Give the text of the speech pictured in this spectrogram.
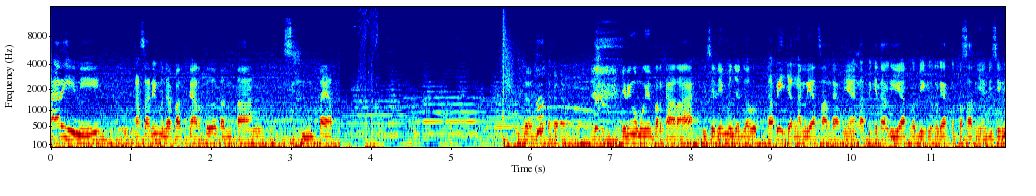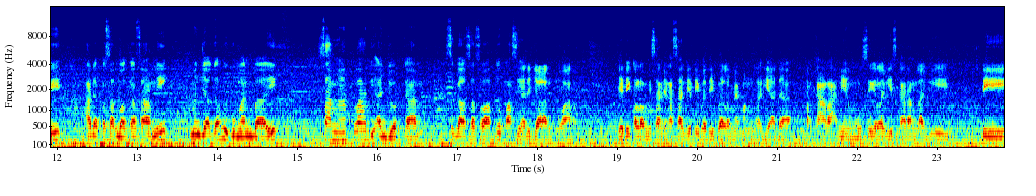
Hari ini Kasari mendapat kartu tentang santet. ini ngomongin perkara, di sini menjaga tapi jangan lihat santetnya, tapi kita lihat lebih ke lihat ke pesannya. Di sini ada pesan buat Kasani, menjaga hubungan baik sangatlah dianjurkan. Segala sesuatu pasti ada jalan keluar. Jadi kalau misalnya Kasani tiba-tiba memang lagi ada perkara nih yang mesti lagi sekarang lagi di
